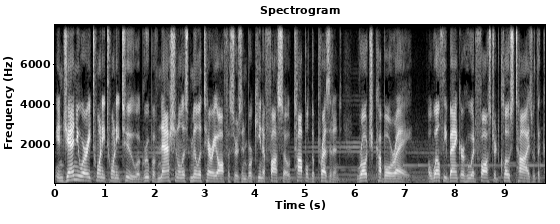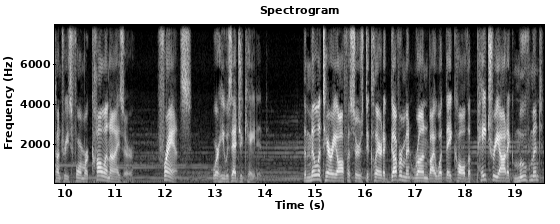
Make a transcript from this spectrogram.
In January 2022, a group of nationalist military officers in Burkina Faso toppled the president, Roch Kabore, a wealthy banker who had fostered close ties with the country's former colonizer, France, where he was educated. the military officers declared a government run by what they call the Patriotic Movement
